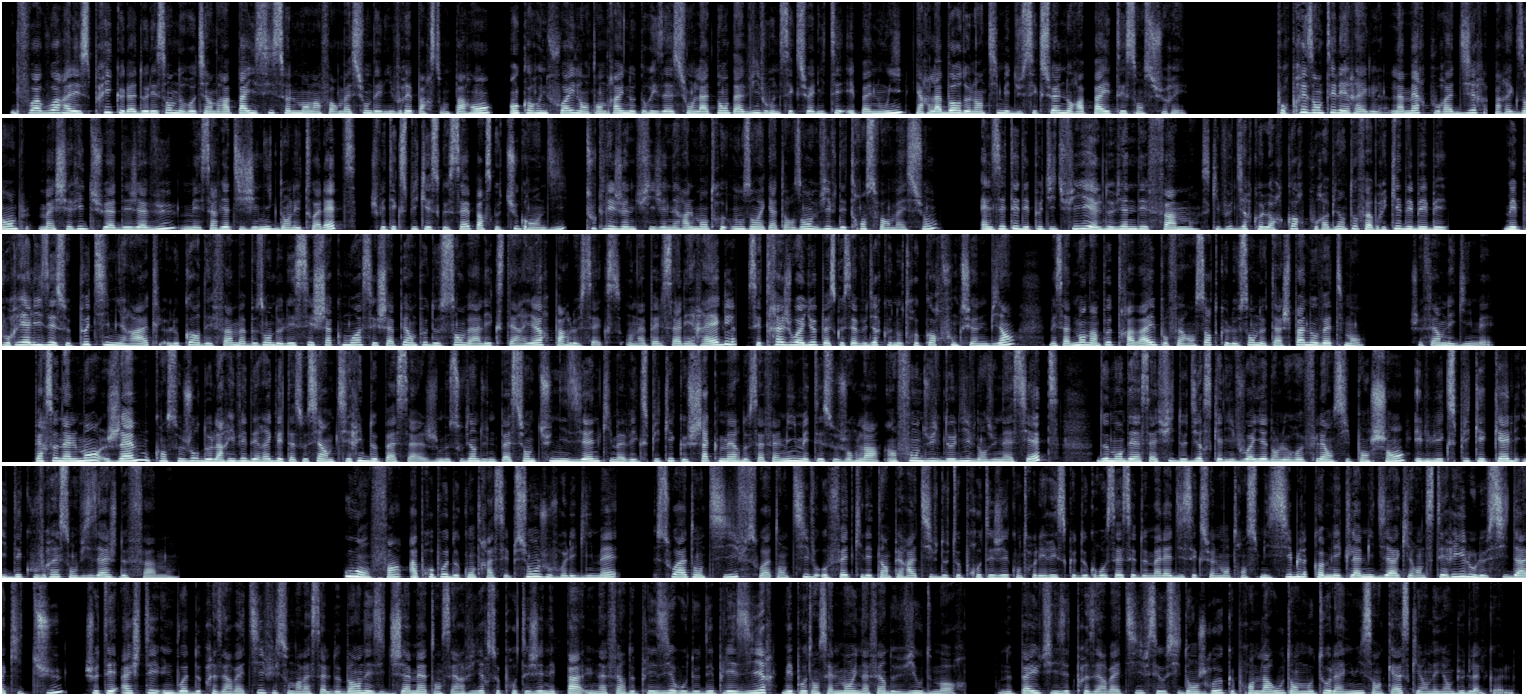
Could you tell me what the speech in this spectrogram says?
Il faut avoir à l'esprit que l'adolescent ne retiendra pas ici seulement l'information délivrée par son parent, encore une fois il entendra une autorisation latente à vivre une sexualité épanouie, car l'abord de l'intime et du sexuel n'aura pas été censuré. Pour présenter les règles, la mère pourra dire par exemple Ma chérie, tu as déjà vu mes serviettes hygiéniques dans les toilettes. Je vais t'expliquer ce que c'est parce que tu grandis. Toutes les jeunes filles, généralement entre 11 ans et 14 ans, vivent des transformations. Elles étaient des petites filles et elles deviennent des femmes, ce qui veut dire que leur corps pourra bientôt fabriquer des bébés. Mais pour réaliser ce petit miracle, le corps des femmes a besoin de laisser chaque mois s'échapper un peu de sang vers l'extérieur par le sexe. On appelle ça les règles. C'est très joyeux parce que ça veut dire que notre corps fonctionne bien, mais ça demande un peu de travail pour faire en sorte que le sang ne tache pas nos vêtements. Je ferme les guillemets. Personnellement, j'aime quand ce jour de l'arrivée des règles est associé à un petit rite de passage. Je me souviens d'une patiente tunisienne qui m'avait expliqué que chaque mère de sa famille mettait ce jour-là un fond d'huile d'olive dans une assiette, demandait à sa fille de dire ce qu'elle y voyait dans le reflet en s'y penchant et lui expliquait qu'elle y découvrait son visage de femme. Ou enfin, à propos de contraception, j'ouvre les guillemets, Sois attentif, sois attentive au fait qu'il est impératif de te protéger contre les risques de grossesse et de maladies sexuellement transmissibles, comme les chlamydia qui rendent stérile ou le sida qui tue. Je t'ai acheté une boîte de préservatifs, ils sont dans la salle de bain, n'hésite jamais à t'en servir. Se protéger n'est pas une affaire de plaisir ou de déplaisir, mais potentiellement une affaire de vie ou de mort. Ne pas utiliser de préservatif, c'est aussi dangereux que prendre la route en moto la nuit sans casque et en ayant bu de l'alcool.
